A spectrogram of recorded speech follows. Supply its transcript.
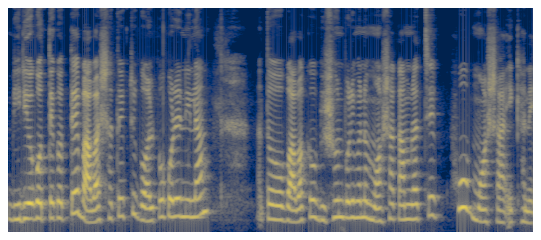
ভিডিও করতে করতে বাবার সাথে একটু গল্প করে নিলাম। তো বাবাকেও ভীষণ পরিমাণে মশা কামড়াচ্ছে, খুব মশা এখানে।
